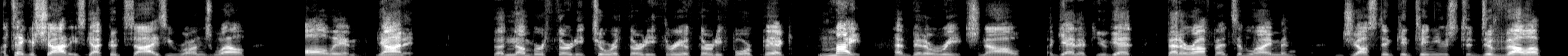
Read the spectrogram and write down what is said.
I'll take a shot. He's got good size. He runs well all in. Got it. The number 32 or 33 or 34 pick might have been a reach. Now, again, if you get better offensive linemen, Justin continues to develop,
